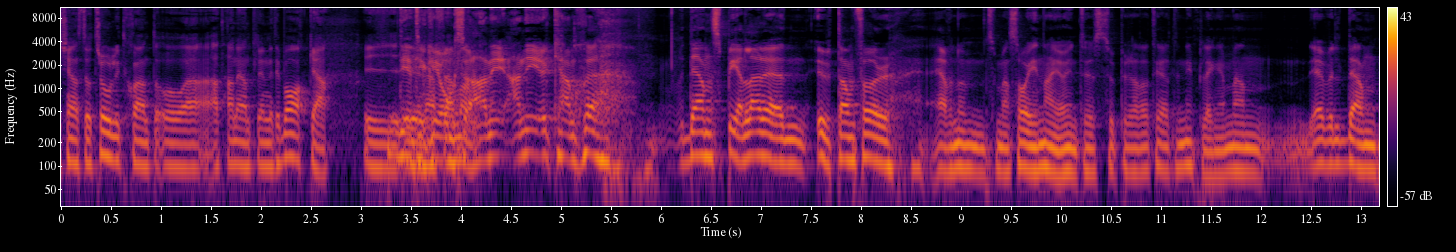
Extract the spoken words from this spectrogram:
känns det otroligt skönt att, att han äntligen är tillbaka i i Det den tycker jag också. Han är, han är kanske den spelaren utanför, även om som jag sa innan, jag är inte superrelaterad till NIP längre, men jag är väl den,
